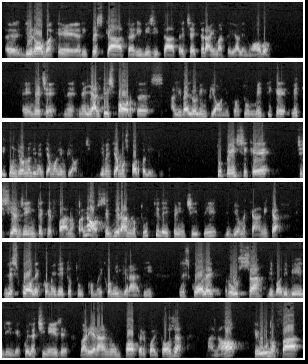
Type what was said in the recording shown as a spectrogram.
eh, di roba che è ripescata, rivisitata, eccetera, hai materiale nuovo. E invece ne, negli altri sport a livello olimpionico, tu metti che, metti che un giorno diventiamo olimpionici, diventiamo sport olimpico. Tu pensi che ci sia gente che fa, fa, no, seguiranno tutti dei principi di biomeccanica. Le scuole, come hai detto tu, come, come i gradi, le scuole russa di bodybuilding e quella cinese varieranno un po' per qualcosa, ma no che uno fa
